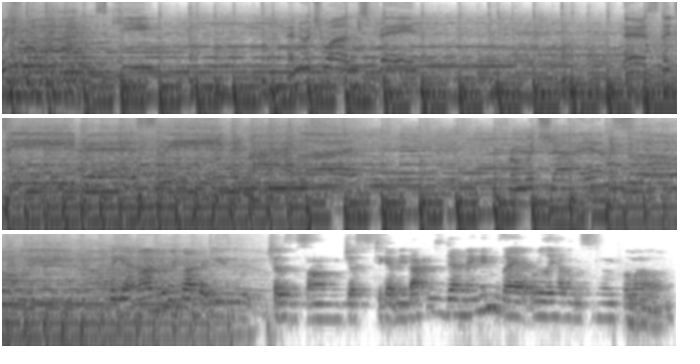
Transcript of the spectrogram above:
which ones keep and which ones fade. But yeah, no, I'm really glad that you chose the song just to get me back into Dan Mangan because I really haven't listened to him for a while.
